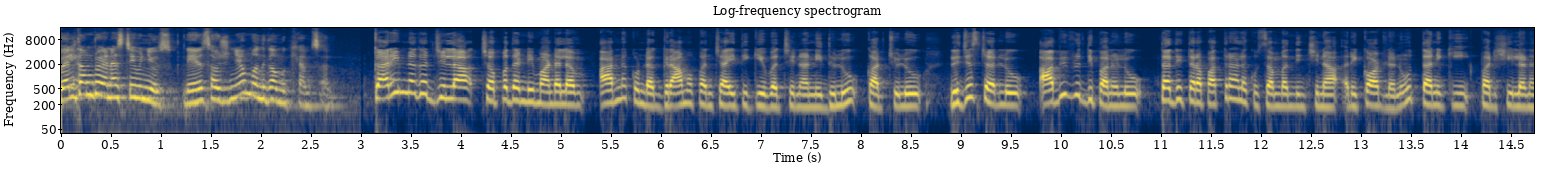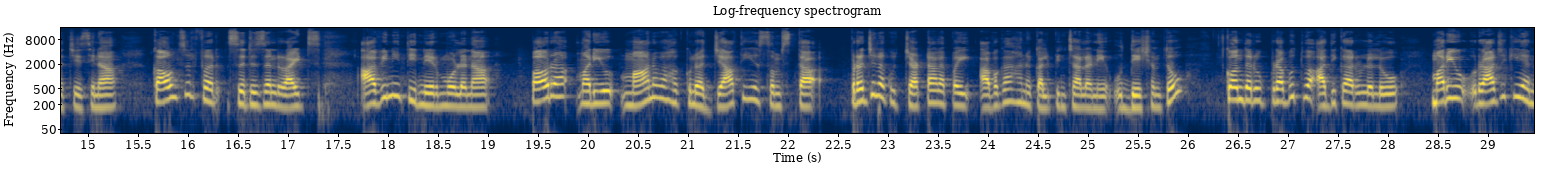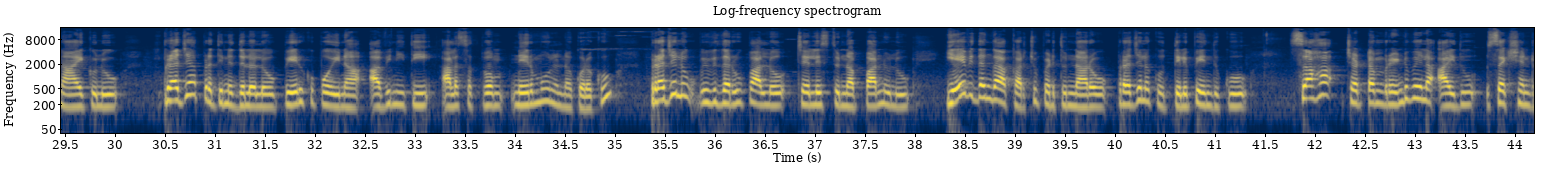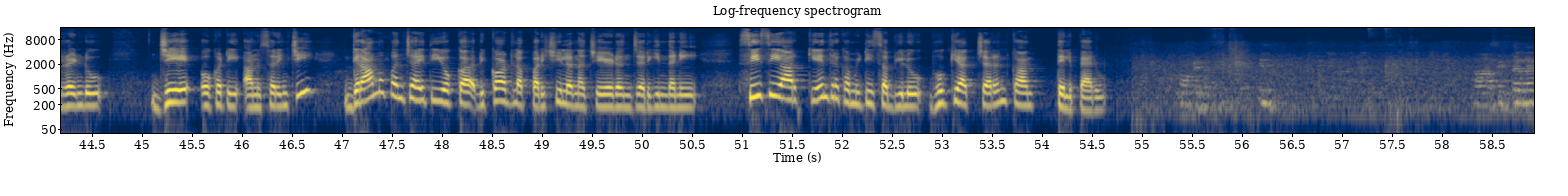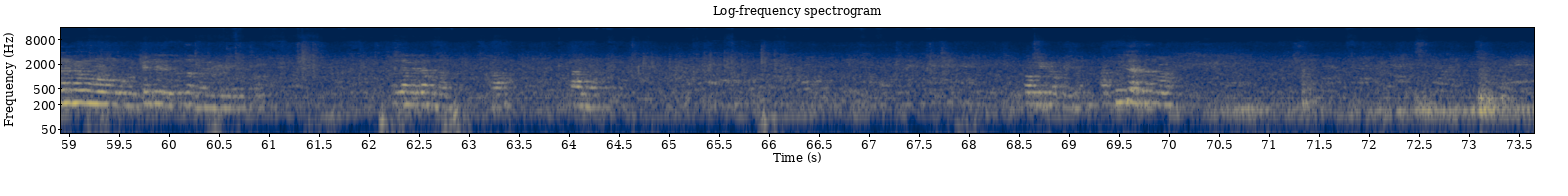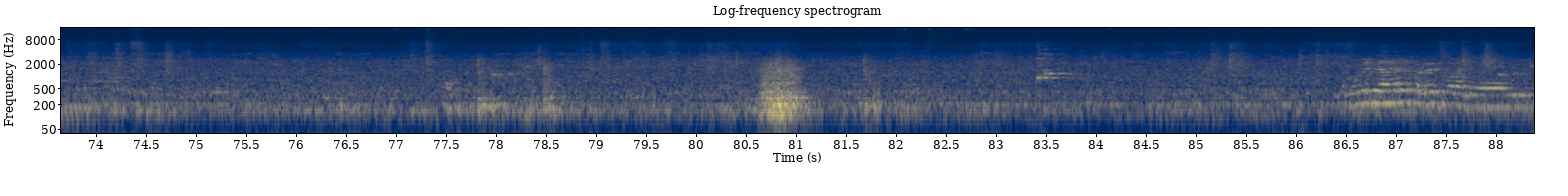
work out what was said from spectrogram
Welcome to NSTV news. నేను సౌజన్య ముందుగా ముఖ్యాంశాలు. కరీంనగర్ జిల్లా చొప్పదండి మండలం అర్నకొండ గ్రామ పంచాయతీకి వచ్చిన నిధులు ఖర్చులు రిజిస్టర్లు అభివృద్ధి పనులు తదితర పత్రాలకు సంబంధించిన రికార్డులను తనిఖీ పరిశీలన చేసిన కౌన్సిల్ ఫర్ సిటిజన్ రైట్స్ అవినీతి నిర్మూలన పౌర మరియు మానవ హక్కుల జాతీయ సంస్థ ప్రజలకు చట్టాలపై అవగాహన కల్పించాలనే ఉద్దేశంతో కొందరు ప్రభుత్వ అధికారులలో మరియు రాజకీయ నాయకులు ప్రజాప్రతినిధులలో పేరుకుపోయిన అవినీతి అలసత్వం నిర్మూలన కొరకు ప్రజలు వివిధ రూపాల్లో చెల్లిస్తున్న పన్నులు ఏ విధంగా ఖర్చు పెడుతున్నారో ప్రజలకు తెలిపేందుకు సహా చట్టం రెండు వేల ఐదు సెక్షన్ రెండు జే ఒకటి అనుసరించి గ్రామ పంచాయతీ యొక్క రికార్డుల పరిశీలన చేయడం జరిగిందని సీసీఆర్ కేంద్ర కమిటీ సభ్యులు భూక్యా చరణ్ కాంత్ తెలిపారు. సిస్టర్ అంటే మేము ముఖ్యంగా ఎదుగుతాం ఇలా వెళ్ళాం సార్ ఓకే ఓకే సార్ అది చూసారు సార్ మనం మూడు గ్రామాలు ఒక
